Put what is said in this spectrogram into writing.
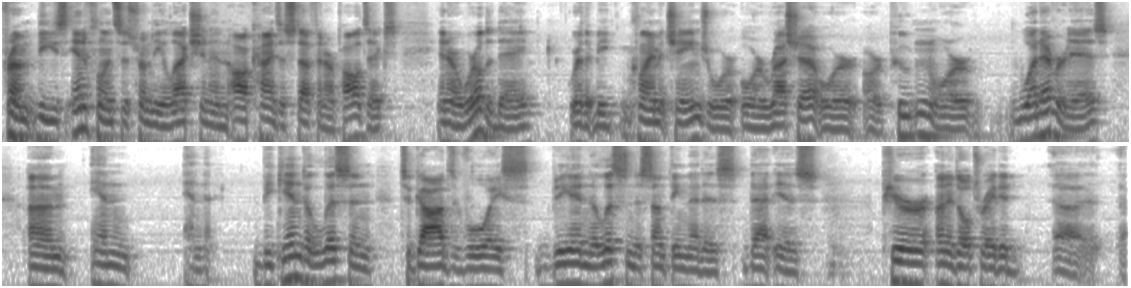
from these influences from the election and all kinds of stuff in our politics in our world today whether it be climate change or, or russia or, or putin or whatever it is um, and and begin to listen to god's voice begin to listen to something that is that is pure, unadulterated uh, uh,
